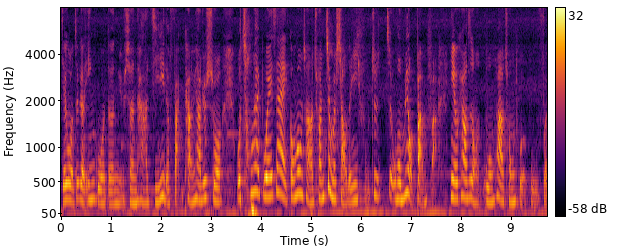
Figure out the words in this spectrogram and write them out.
结果这个英国的女生她极力的反抗，因为她就说：“我从来不会在公共场合穿这么少的衣服，就这我没有办法。”你有看到这种文化冲突的部分？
